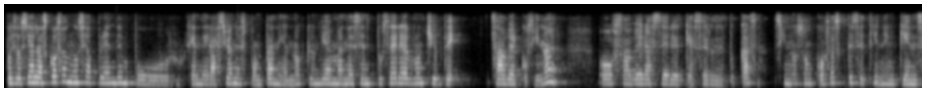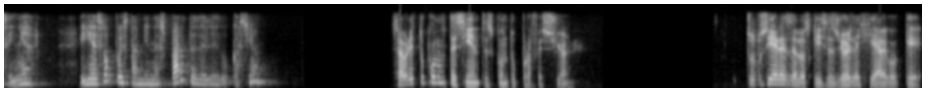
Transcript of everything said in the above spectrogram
pues o sea, las cosas no se aprenden por generación espontánea, ¿no? Que un día amanece en tu cerebro un chip de saber cocinar o saber hacer el quehacer de tu casa, sino son cosas que se tienen que enseñar. Y eso pues también es parte de la educación. Sabre, ¿tú cómo te sientes con tu profesión? Tú si eres de los que dices, yo elegí algo que,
